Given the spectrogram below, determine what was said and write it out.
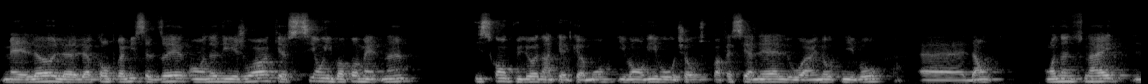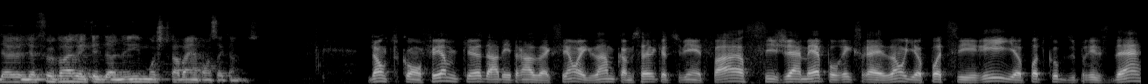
Mais là, le, le compromis, c'est de dire on a des joueurs que si on n'y va pas maintenant, ils ne seront plus là dans quelques mois. Ils vont vivre autre chose, professionnel ou à un autre niveau. Euh, donc, on a une fenêtre, le, feu vert a été donné, moi je travaille en conséquence. Donc, tu confirmes que dans des transactions, exemple comme celle que tu viens de faire, si jamais, pour X raison, il n'y a pas de série, il n'y a pas de Coupe du Président,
